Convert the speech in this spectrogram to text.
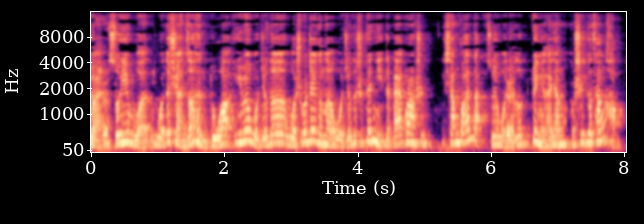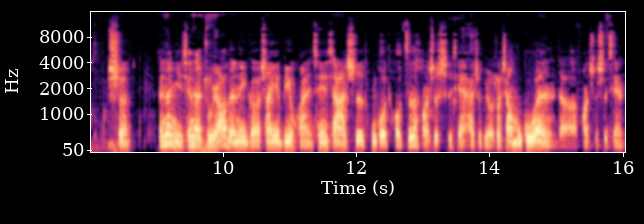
对，所以我我的选择很多，因为我觉得我说这个呢，我觉得是跟你的 background 是相关的，所以我觉得对你来讲可能是一个参考。是，那你现在主要的那个商业闭环线下是通过投资的方式实现，还是比如说项目顾问的方式实现呢？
